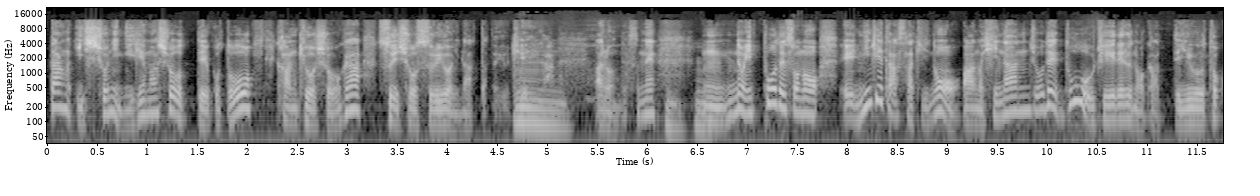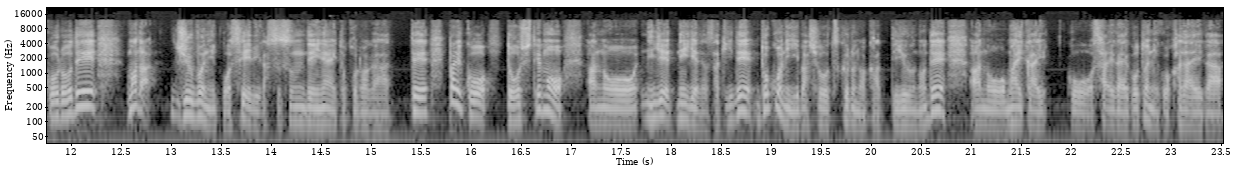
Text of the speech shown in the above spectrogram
旦一緒に逃げましょうっていうことを環境省が推奨するようになったという経緯があるんですね。うんうん。うん、でも一方で、その、えー逃げた先の、あの、避難所でどう受け入れるのかっていうところで、まだ十分にこう整備が進んでいないところがあって、やっぱりこう、どうしても、あの、逃げ、逃げた先でどこに居場所を作るのかっていうので、あの、毎回、こう、災害ごとにこう課題が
